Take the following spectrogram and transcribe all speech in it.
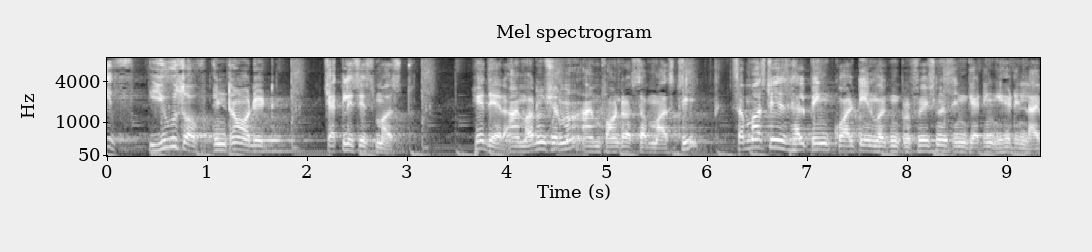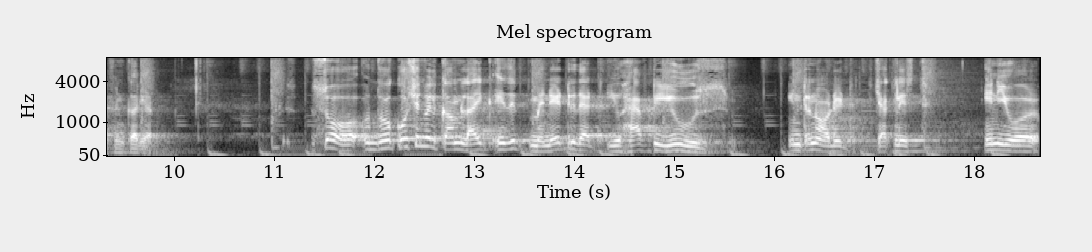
if use of internal audit checklist is must. Hey there, I'm Arun Sharma. I'm founder of Submastery. Submastery is helping quality and working professionals in getting ahead in life and career. So the question will come like, is it mandatory that you have to use internal audit checklist in your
